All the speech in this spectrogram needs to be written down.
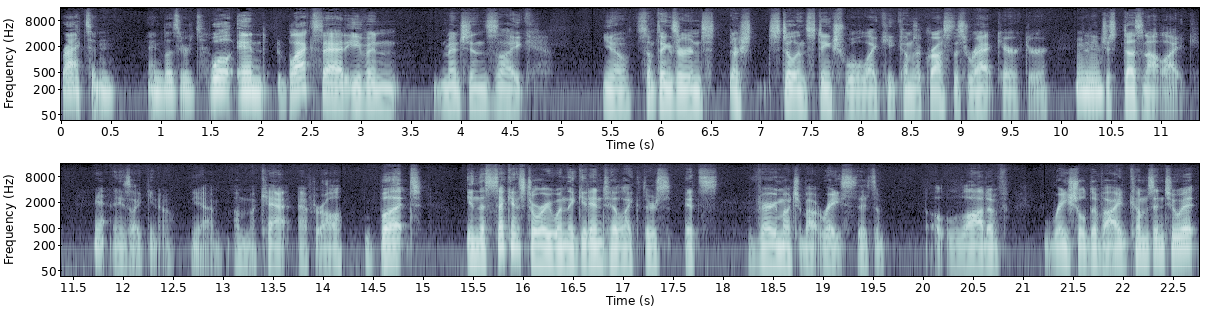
rats and and lizards. Well, and Blacksad even mentions like you know, some things are in, are still instinctual. Like he comes across this rat character that he just does not like. Yeah. And he's like, you know, yeah, I'm, I'm a cat after all. But in the second story, when they get into like, there's, it's very much about race. There's a, a lot of racial divide comes into it.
